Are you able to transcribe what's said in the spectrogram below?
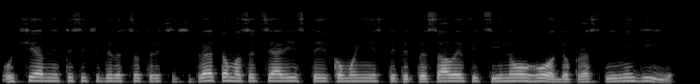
У червні 1934-му соціалісти і комуністи підписали офіційну угоду про спільні дії,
